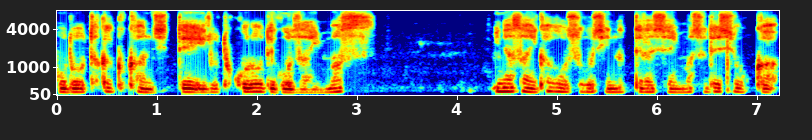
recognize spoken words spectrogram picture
ほど高く感じているところでございます。皆さんいかがお過ごしになってらっしゃいますでしょうか？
